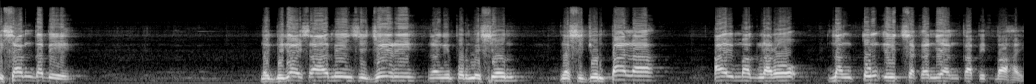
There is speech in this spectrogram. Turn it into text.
isang gabi, nagbigay sa amin si Jerry ng impormasyon na si John Pala ay maglaro ng tungit sa kanyang kapitbahay.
